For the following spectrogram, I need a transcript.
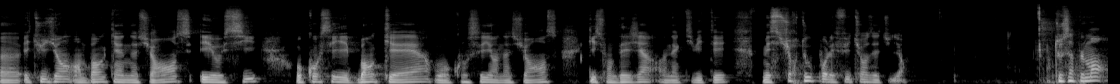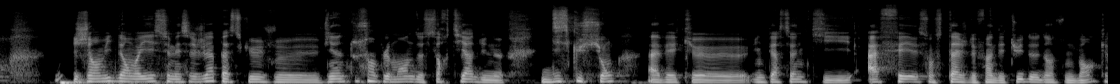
euh, étudiants en banque et en assurance et aussi aux conseillers bancaires ou aux conseillers en assurance qui sont déjà en activité, mais surtout pour les futurs étudiants. Tout simplement, j'ai envie d'envoyer ce message-là parce que je viens tout simplement de sortir d'une discussion avec euh, une personne qui a fait son stage de fin d'études dans une banque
